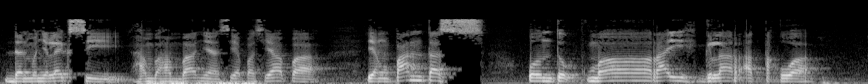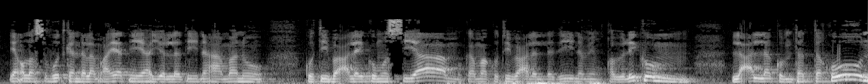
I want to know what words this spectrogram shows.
dan menyeleksi hamba-hambanya siapa-siapa yang pantas untuk meraih gelar at-taqwa yang Allah sebutkan dalam ayatnya ya ayyuhalladzina amanu kutiba alaikumus siyam kama kutiba alal ladzina min qablikum la'allakum tattaqun.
